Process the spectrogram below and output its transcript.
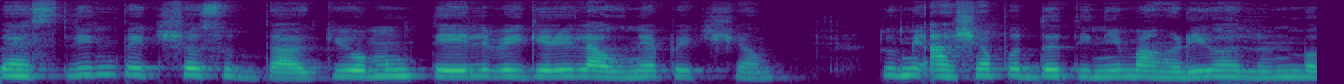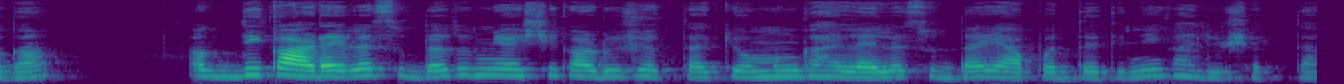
व्हॅसलीनपेक्षासुद्धा किंवा मग तेल वगैरे लावण्यापेक्षा तुम्ही अशा पद्धतीने बांगडी घालून बघा. अगदी काढायलासुद्धा तुम्ही अशी काढू शकता किंवा मग घालायलासुद्धा या पद्धतीने घालू शकता.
